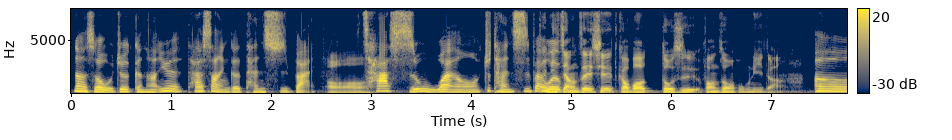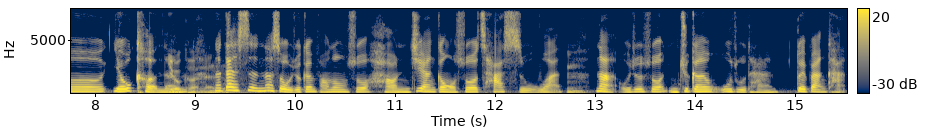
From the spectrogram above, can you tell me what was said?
那时候我就跟他，因为他上一个谈失败哦，差十五万哦，就谈失败。你讲这些，搞不好都是房仲唬你的。呃，有可能，有可能。那但是那时候我就跟房仲说，好，你既然跟我说差十五万，那我就说你去跟屋主谈对半砍。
